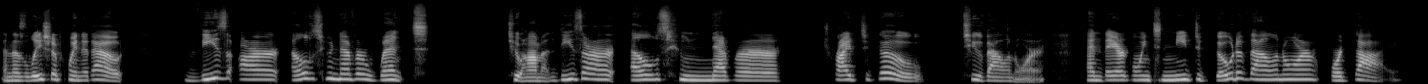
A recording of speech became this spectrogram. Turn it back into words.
And as Alicia pointed out, these are elves who never went to Aman. These are elves who never tried to go to Valinor. And they are going to need to go to Valinor or die.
